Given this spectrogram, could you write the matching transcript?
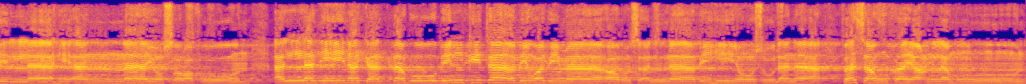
الله أنا يصرفون الذين كذبوا بالكتاب وبما أرسلنا به رسلنا فسوف يعلمون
